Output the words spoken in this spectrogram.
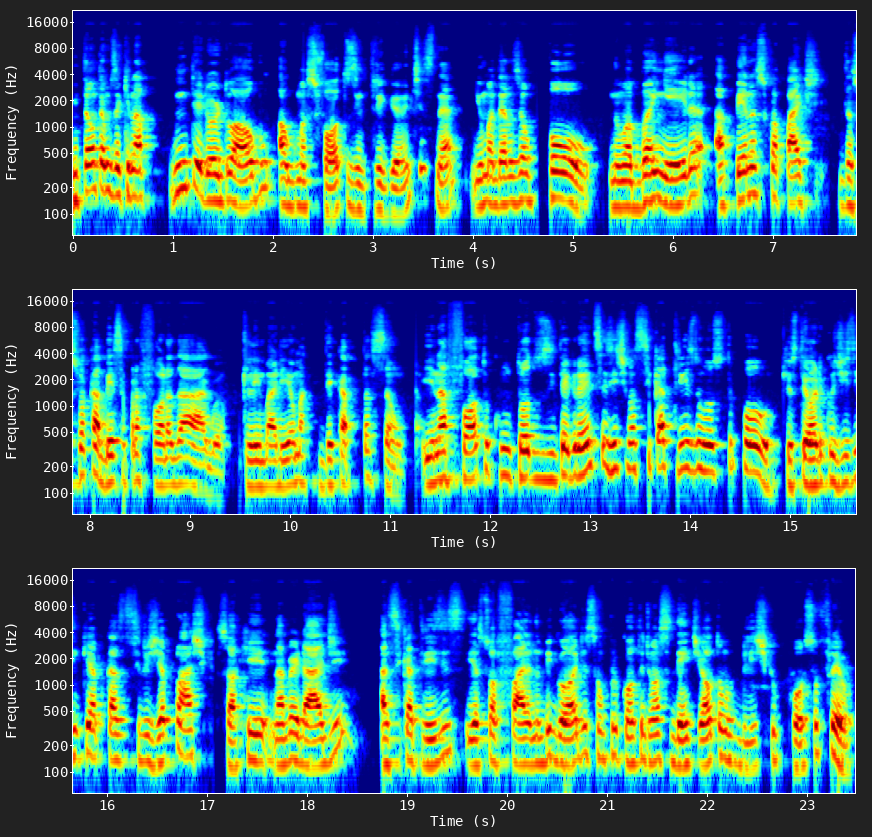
Então temos aqui no interior do álbum algumas fotos intrigantes, né? E uma delas é o Paul numa banheira apenas com a parte da sua cabeça para fora da água, que lembraria uma decapitação. E na foto com todos os integrantes existe uma cicatriz no rosto do Paul, que os teóricos dizem que é por causa da cirurgia plástica. Só que, na verdade, as cicatrizes e a sua falha no bigode são por conta de um acidente automobilístico que o Paul sofreu.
